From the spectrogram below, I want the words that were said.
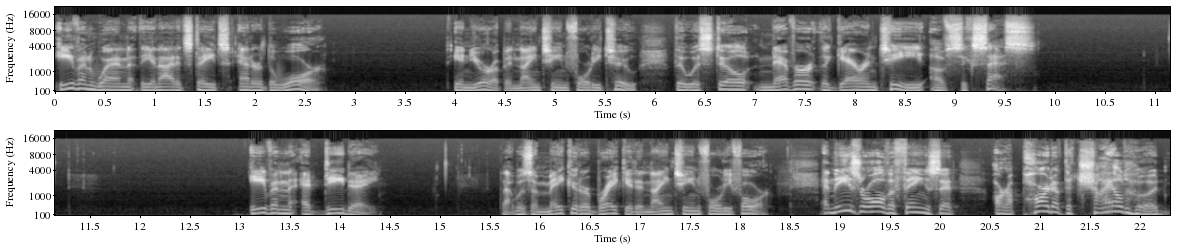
Even when the United States entered the war in Europe in 1942, there was still never the guarantee of success. even at D Day. That was a make it or break it in 1944. And these are all the things that are a part of the childhood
